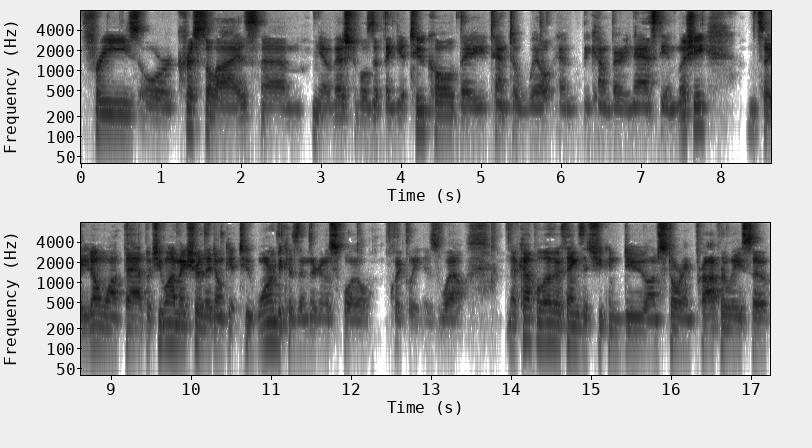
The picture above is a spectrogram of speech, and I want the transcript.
freeze or crystallize. Um, you know, vegetables, if they get too cold, they tend to wilt and become very nasty and mushy. So you don't want that, but you want to make sure they don't get too warm because then they're going to spoil quickly as well. A couple other things that you can do on storing properly. So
